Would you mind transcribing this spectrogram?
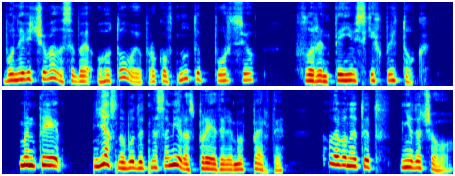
бо не відчувала себе готовою проковтнути порцію флорентинівських пліток. Менти, ясно, будуть не самі раз приятелями вперти, але вони тут ні до чого.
